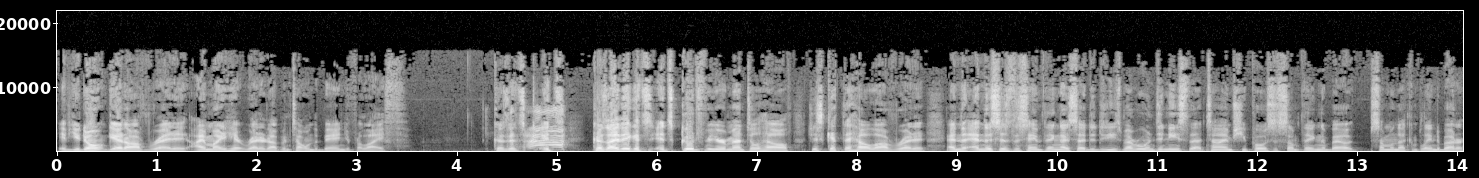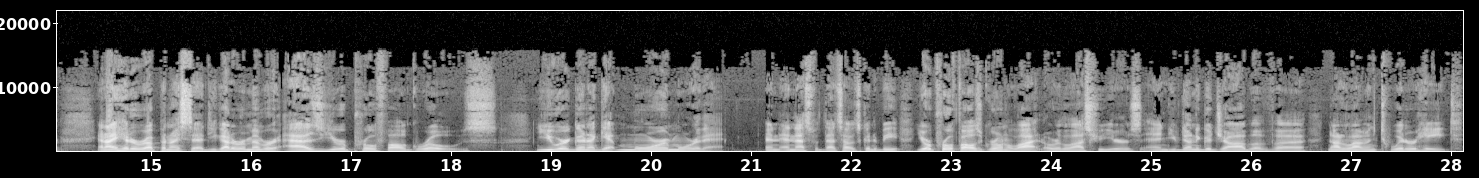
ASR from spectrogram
If you don't get off Reddit, I might hit Reddit up and tell them to ban you for life. Because it's it's because I think it's it's good for your mental health. Just get the hell off Reddit. And and this is the same thing I said to Denise. Remember when Denise that time she posted something about someone that complained about her, and I hit her up and I said, you got to remember as your profile grows, you are going to get more and more of that and and that's what that's how it's going to be. Your profile has grown a lot over the last few years, and you've done a good job of uh, not allowing Twitter hate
